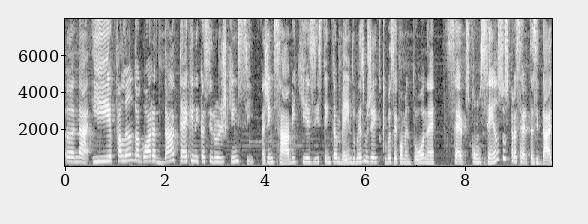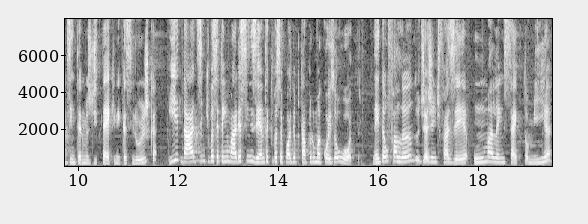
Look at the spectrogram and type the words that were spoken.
Ana, e falando agora da técnica cirúrgica em si, a gente sabe que existem também, do mesmo jeito que você comentou, né, certos consensos para certas idades em termos de técnica cirúrgica e idades em que você tem uma área cinzenta que você pode optar por uma coisa ou outra. Então, falando de a gente fazer uma lensectomia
